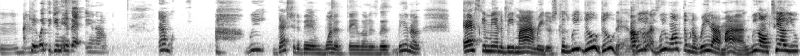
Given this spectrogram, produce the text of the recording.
Mhm. I can't wait to get in his act. You know. And we that should have been one of the things on this list. Being a asking men to be mind readers because we do do that. Of we course. we want them to read our minds. We gonna tell you,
